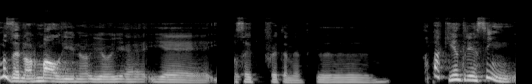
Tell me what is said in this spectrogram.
Mas é normal e, e, eu- e é, e é- eu aceito perfeitamente que, opá, que entrem assim.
